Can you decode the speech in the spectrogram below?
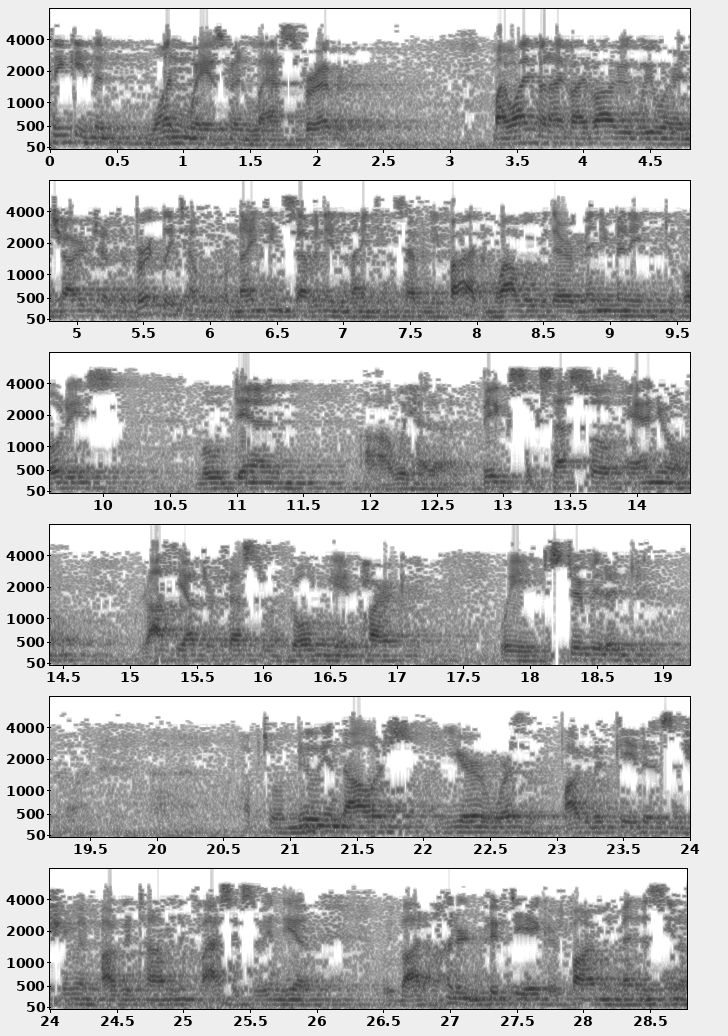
thinking that one way is going to last forever. My wife and I, Vaibhavi, we were in charge of the Berkeley Temple from 1970 to 1975. And while we were there, many, many devotees moved in. Uh, we had a big, successful annual Rath Yatra festival in Golden Gate Park. We distributed uh, up to a million dollars a year worth of Bhagavad Gitas and Srimad Bhagavatam and the classics of India. We bought a 150 acre farm in Mendocino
